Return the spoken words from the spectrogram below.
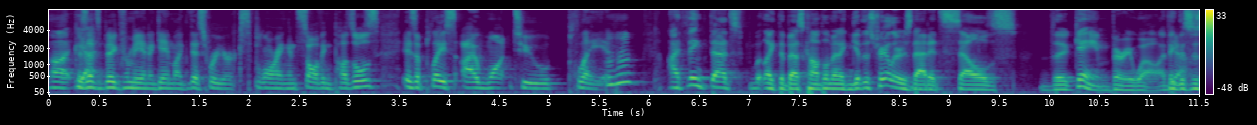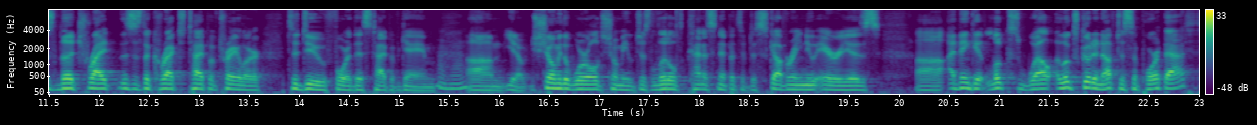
Uh, because that's big for me in a game like this where you're exploring and solving puzzles is a place I want to play in. I think that's like the best compliment I can give this trailer is that it sells the game very well. I think this is the tri- this is the correct type of trailer to do for this type of game. Um, you know, show me the world, show me just little kind of snippets of discovering new areas. Uh, I think it looks well, it looks good enough to support that.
